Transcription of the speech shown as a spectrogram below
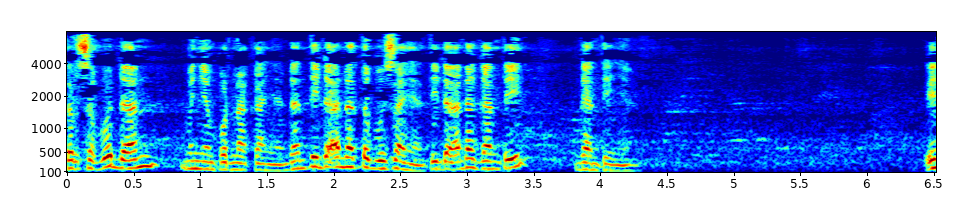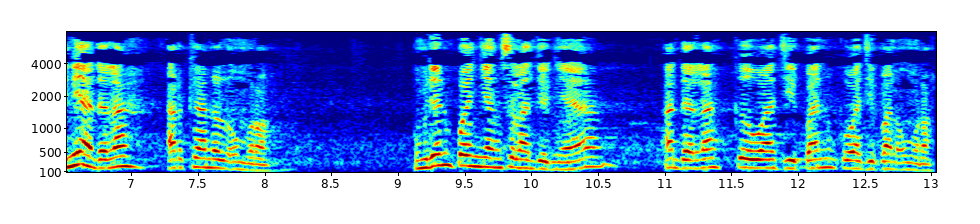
tersebut dan menyempurnakannya dan tidak ada tebusannya, tidak ada ganti gantinya. Ini adalah arkanul umrah. Kemudian poin yang selanjutnya adalah kewajiban-kewajiban umrah.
